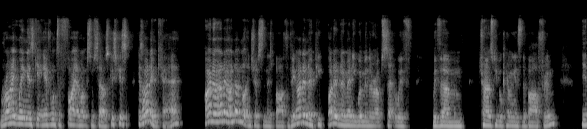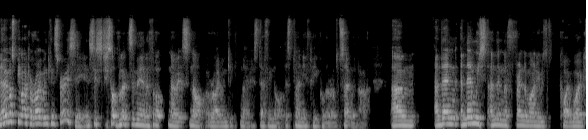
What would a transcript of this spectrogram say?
right wingers getting everyone to fight amongst themselves? Because because I don't care. I know, I know, I know I'm not interested in this bathroom thing. I don't know people, I don't know many women that are upset with with um trans people coming into the bathroom you know, it must be like a right wing conspiracy. And she, she, sort of looked at me and I thought, no, it's not a right wing. No, it's definitely not. There's plenty of people that are upset with that. Um, and then, and then we, and then a friend of mine who was quite woke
